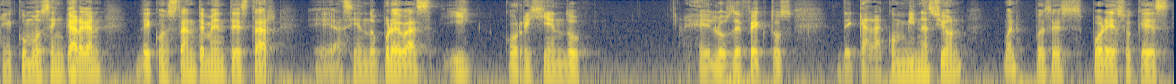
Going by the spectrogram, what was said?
eh, como se encargan de constantemente estar eh, haciendo pruebas y corrigiendo los defectos de cada combinación, bueno, pues es por eso que es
